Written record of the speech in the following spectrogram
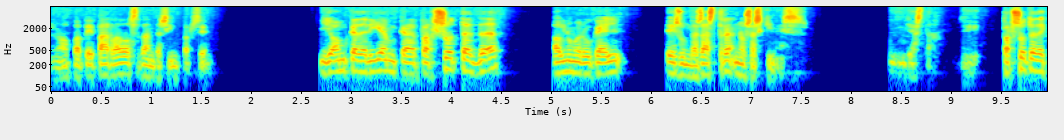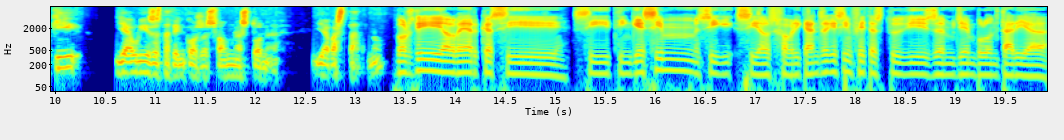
en el paper parla del 75%. Jo em quedaria amb que per sota de el número aquell és un desastre, no saps quin és. Ja està. Per sota d'aquí ja hauries d'estar fent coses fa una estona. Ja va estar, no? Vols dir, Albert, que si, si tinguéssim, si, si els fabricants haguessin fet estudis amb gent voluntària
